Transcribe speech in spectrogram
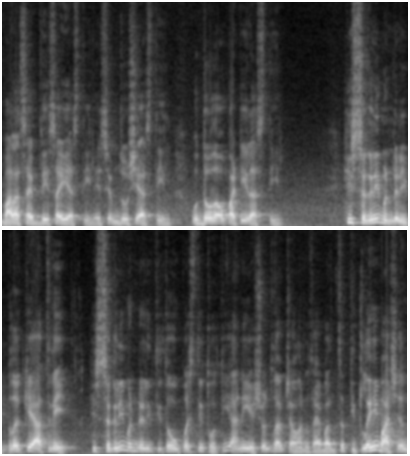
बाळासाहेब देसाई असतील एस एम जोशी असतील उद्धवराव पाटील असतील. ही सगळी मंडळी प्र के आत्रे ही सगळी मंडळी तिथं उपस्थित होती आणि यशवंतराव चव्हाण साहेबांचं तिथलंही भाषण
